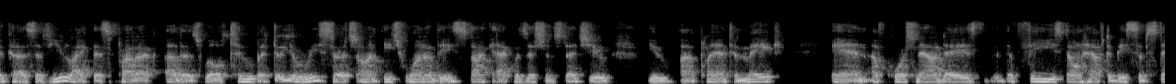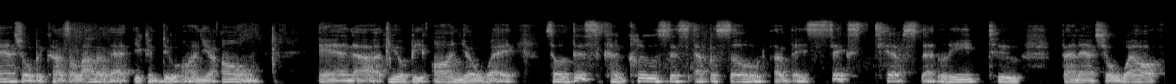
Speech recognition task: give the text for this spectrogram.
because if you like this product, others will too. But do your research on each one of these stock acquisitions that you you uh, plan to make. And of course, nowadays the fees don't have to be substantial because a lot of that you can do on your own and uh, you'll be on your way. So, this concludes this episode of the six tips that lead to financial wealth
